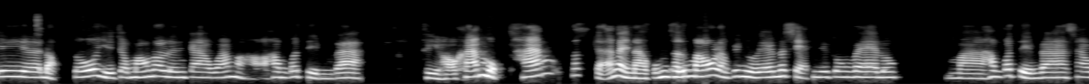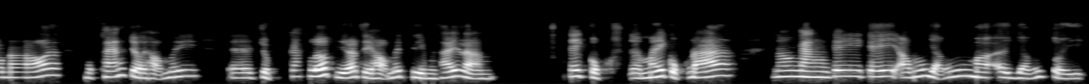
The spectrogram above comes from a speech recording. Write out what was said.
cái ờ, độc tố gì trong máu nó lên cao quá mà họ không có tìm ra. Thì họ khám một tháng tất cả ngày nào cũng thử máu làm cái người em nó xẹp như con ve luôn. Mà không có tìm ra sau đó một tháng trời họ mới uh, chụp các lớp gì đó thì họ mới tìm thấy là cái cục uh, mấy cục đá nó ngăn cái cái ống dẫn uh, dẫn tụy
